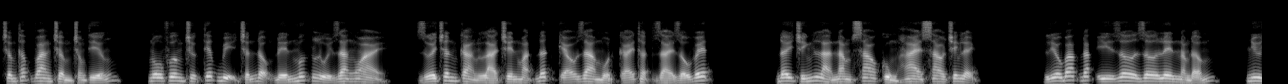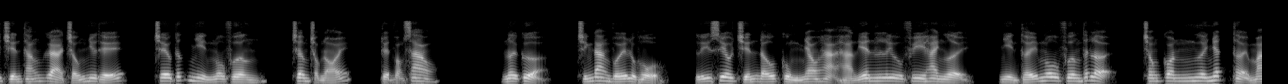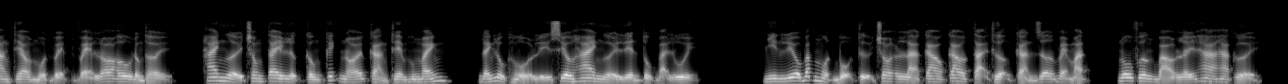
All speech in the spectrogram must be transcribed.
Trầm thấp vang trầm trong tiếng, Nô Phương trực tiếp bị chấn động đến mức lùi ra ngoài, dưới chân càng là trên mặt đất kéo ra một cái thật dài dấu vết. Đây chính là năm sao cùng hai sao trên lệnh. Liêu Bắc đắc ý dơ dơ lên nằm đấm, như chiến thắng gà trống như thế, trêu tức nhìn Ngô Phương, châm chọc nói, tuyệt vọng sao? Nơi cửa, chính đang với Lục Hổ, Lý Siêu chiến đấu cùng nhau hạ Hàn Yên Lưu Phi hai người, nhìn thấy Ngô Phương thất lợi, trong con ngươi nhất thời mang theo một vệt vẻ lo âu đồng thời, hai người trong tay lực công kích nói càng thêm hung mãnh, đánh Lục Hổ Lý Siêu hai người liên tục bại lui. Nhìn Liêu Bắc một bộ tự cho là cao cao tại thượng càn dỡ vẻ mặt, Ngô Phương báo lấy ha ha cười.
